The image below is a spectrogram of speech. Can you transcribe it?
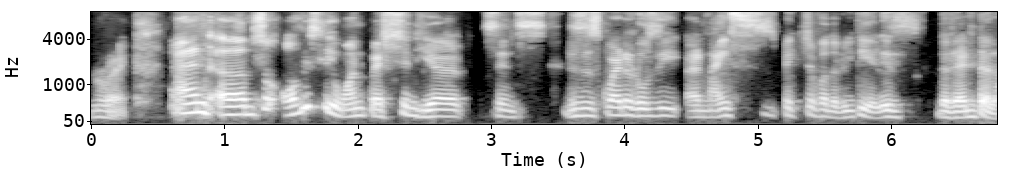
Right. And um, so obviously one question here, since this is quite a rosy, a nice picture for the retail is the rental.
